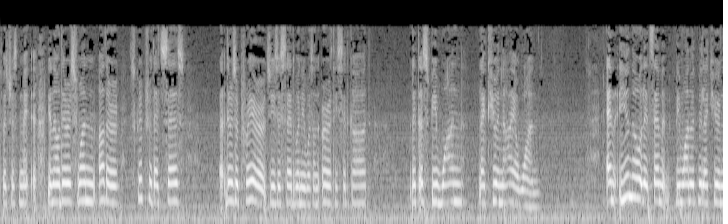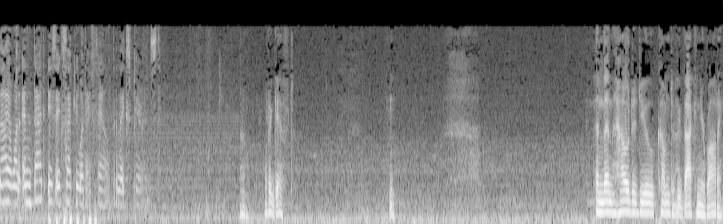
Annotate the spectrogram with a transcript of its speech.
it was just, you know, there is one other scripture that says, uh, there's a prayer Jesus said when he was on earth. He said, God, let us be one like you and I are one. And you know, let them be one with me like you and I are one. And that is exactly what I felt and experienced. Wow, what a gift. Hmm. And then how did you come to be back in your body?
